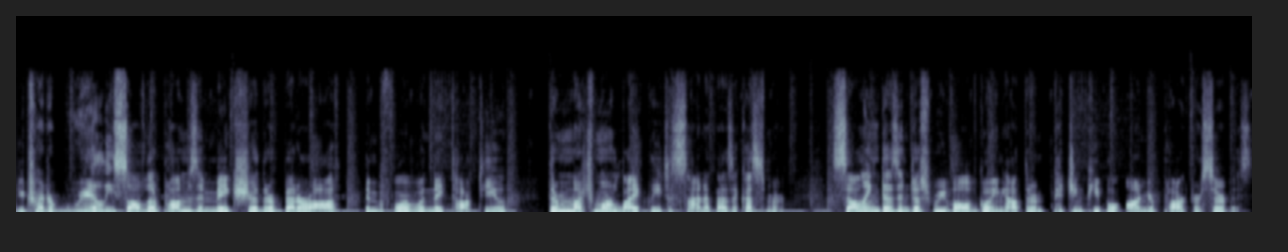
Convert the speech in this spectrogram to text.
you try to really solve their problems and make sure they're better off than before when they talk to you, they're much more likely to sign up as a customer. Selling doesn't just revolve going out there and pitching people on your product or service.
